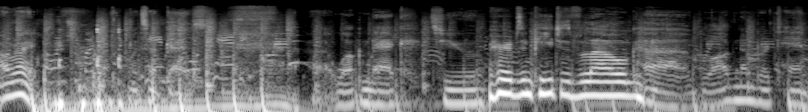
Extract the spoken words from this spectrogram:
All right. What's up, guys? Uh, welcome back to Herbs and Peaches vlog. Uh, vlog number 10.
